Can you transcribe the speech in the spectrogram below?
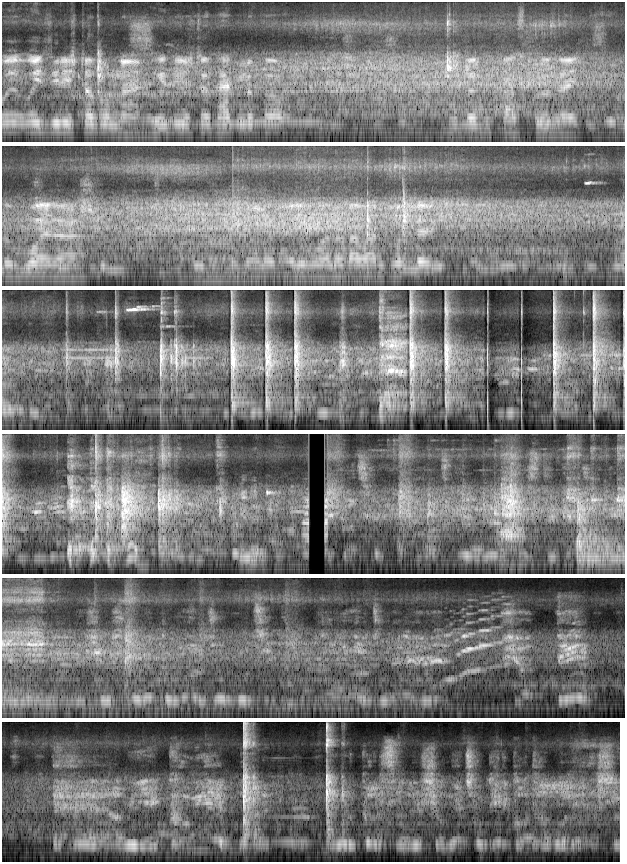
ওই ওই জিনিসটা তো না। ওই জিনিসটা থাকলে তো কাজ করে যায় কিন্তু ময়লা ময়লাটা। এই ময়লাটা বার করলে সত্যি? হ্যাঁ আমি এক্ষুনি একবার মুরকার স্যারের সঙ্গে ছুটির কথা বলে আসি।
